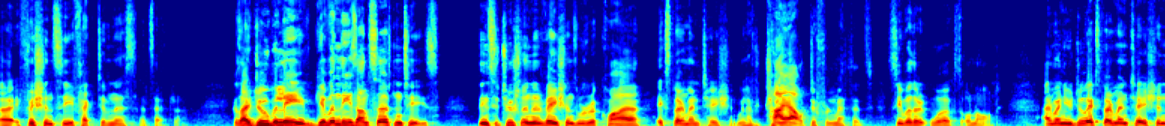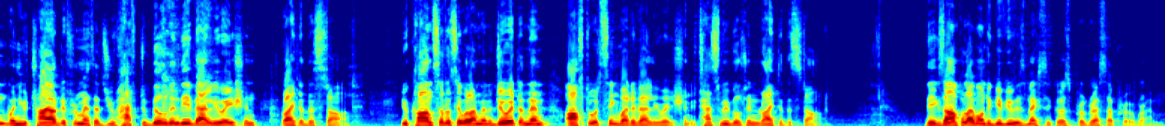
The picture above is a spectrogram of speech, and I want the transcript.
uh, efficiency, effectiveness, etc. Because I do believe, given these uncertainties, the institutional innovations will require experimentation. We'll have to try out different methods, see whether it works or not. And when you do experimentation, when you try out different methods, you have to build in the evaluation right at the start. You can't sort of say, well, I'm going to do it, and then afterwards think about evaluation. It has to be built in right at the start. The example I want to give you is Mexico's Progresa program.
